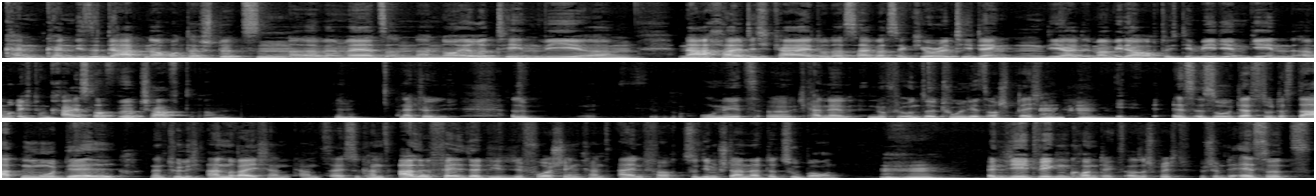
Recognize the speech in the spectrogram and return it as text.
kann, können diese Daten auch unterstützen, äh, wenn wir jetzt an, an neuere Themen wie ähm, Nachhaltigkeit oder Cybersecurity denken, die halt immer wieder auch durch die Medien gehen, ähm, Richtung Kreislaufwirtschaft? Ähm. Mhm, natürlich. Also ohne jetzt, äh, ich kann ja nur für unser Tool jetzt auch sprechen. Mhm. Es ist so, dass du das Datenmodell natürlich anreichern kannst. Das heißt, du kannst alle Felder, die du dir vorstellen kannst, einfach zu dem Standard dazu bauen. Mhm in jedwegen Kontext, also sprich bestimmte Assets,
